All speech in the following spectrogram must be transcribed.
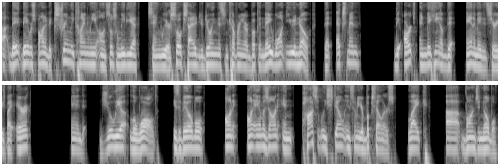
uh, they they responded extremely kindly on social media, saying we are so excited you're doing this and covering our book, and they want you to know that X Men, the art and making of the animated series by Eric and Julia Lewald is available on on Amazon and possibly still in some of your booksellers like uh, Barnes and Noble.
